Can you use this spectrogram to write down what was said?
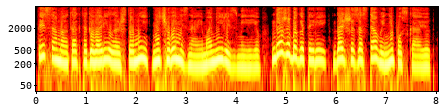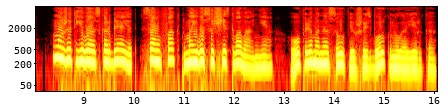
Ты сама как-то говорила, что мы ничего не знаем о мире змеев. Даже богатырей дальше заставы не пускают. Может, его оскорбляет сам факт моего существования. Упрямо насупившись, буркнула Ирка.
